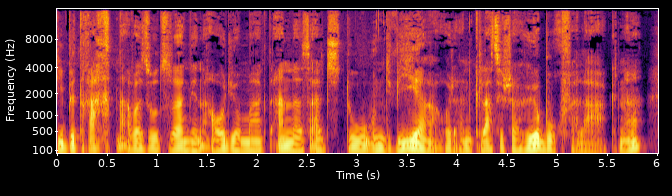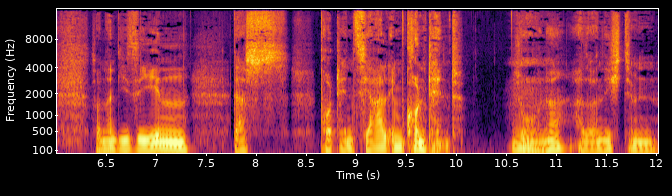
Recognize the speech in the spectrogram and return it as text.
Die betrachten aber sozusagen den Audiomarkt anders als du und wir oder ein klassischer Hörbuchverlag, ne? Sondern die sehen das Potenzial im Content. So, mhm. ne? Also nicht im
